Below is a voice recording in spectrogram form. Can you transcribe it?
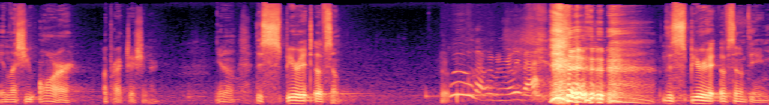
unless you are a practitioner. You know, the spirit of some, Woo, that would have been really bad. the spirit of something.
